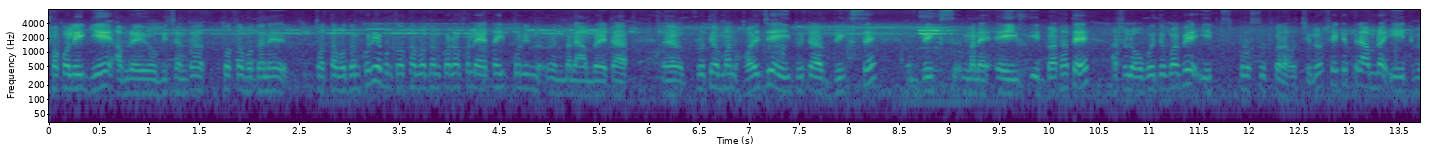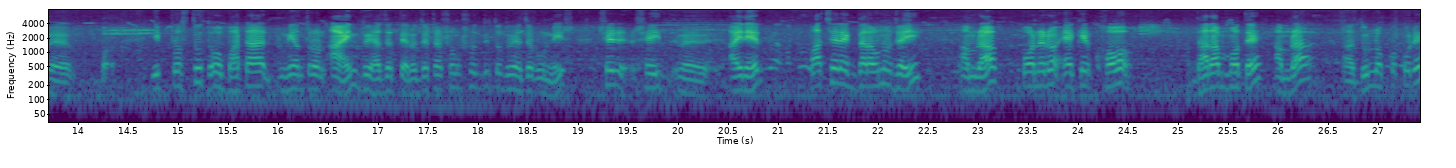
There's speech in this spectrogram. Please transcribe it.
সকলে গিয়ে আমরা এই অভিযানটা তত্ত্বাবধানে তত্ত্বাবধান করি এবং তত্ত্বাবধান করার ফলে এটাই পরি মানে আমরা এটা প্রতীয়মান হয় যে এই দুইটা ব্রিক্সে ব্রিক্স মানে এই ইট ভাটাতে আসলে অবৈধভাবে ইট প্রস্তুত করা হচ্ছিল। সেক্ষেত্রে আমরা ইট ইট প্রস্তুত ও ভাটা নিয়ন্ত্রণ আইন দুই হাজার তেরো যেটা সংশোধিত দুই হাজার উনিশ সেই সেই আইনের পাঁচের এক ধারা অনুযায়ী আমরা পনেরো একের খ ধারা মতে আমরা আহ, দু লক্ষ করে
